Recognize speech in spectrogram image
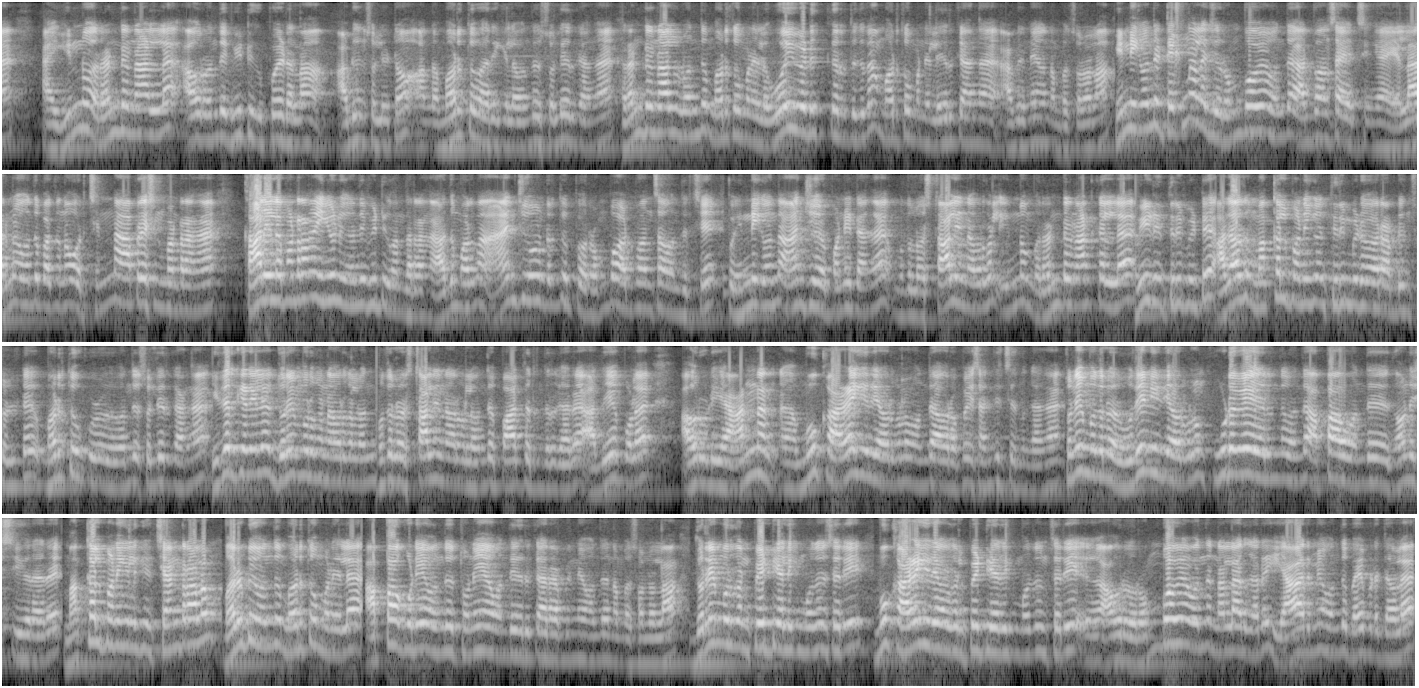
இன்னும் ரெண்டு நாளில் அவர் வந்து வீட்டுக்கு போயிடலாம் அப்படின்னு சொல்லிட்டோம். அந்த மருத்துவ அறிக்கையில் வந்து சொல்லியிருக்காங்க. ரெண்டு நாள் வந்து மருத்துவமனையில் ஓய்வு எடுக்கிறதுக்கு தான் மருத்துவமனையில் இருக்காங்க அப்படின்னே நம்ம சொல்லலாம். இன்றைக்கி வந்து டெக்னாலஜி ரொம்பவே வந்து அட்வான்ஸ் ஆயிடுச்சுங்க. எல்லாருமே வந்து பார்த்தோன்னா ஒரு சின்ன ஆப்ரேஷன் பண்ணுறாங்க காலையில் பண்ணுறாங்க ஈவினிங் வந்து வீட்டுக்கு வந்துடுறாங்க. அது மாதிரி தான் ஆன்ஜியோன்றது இப்போ ரொம்ப அட்வான்ஸாக வந்துருச்சு. இப்போ இன்னைக்கு வந்து ஆன்ஜியோ பண்ணிட்டாங்க. முதல்வர் ஸ்டாலின் அவர்கள் இன்னும் ரெண்டு நாட்களில் வீடு திரும்பிட்டு அதாவது மக்கள் பணிக்கும் திரும்பிடுவார் அப்படின்னு சொல்லிட்டு மருத்துவ குழு வந்து சொல்லியிருக்காங்க. இதற்கிடையில துரைமுருகன் அவர்கள் வந்து முதல்வர் ஸ்டாலின் அவர்களை வந்து பார்த்து இருந்திருக்காரு அதே போல அவருடைய அண்ணன் மூக்க மு க. அழகிரி அவர்களும் வந்து அவரை போய் சந்திச்சிருந்தாங்க. துணை முதல்வர் உதயநிதி அவர்களும் கூடவே இருந்து வந்து அப்பாவை வந்து கவனிச்சுக்கிறாரு. மக்கள் பணிகளுக்கு சென்றாலும் மறுபடியும் வந்து மருத்துவமனையில அப்பா கூடயே வந்து துணையா வந்து இருக்காரு அப்படின்னு வந்து நம்ம சொல்லலாம். துரைமுருகன் பேட்டி அளிக்கும் போதும் சரி மு க. அழகிரி அவர்கள் பேட்டி அளிக்கும் போதும் சரி அவர் ரொம்பவே வந்து நல்லா இருக்காரு. யாருமே வந்து பயப்பட தேவையில்ல.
